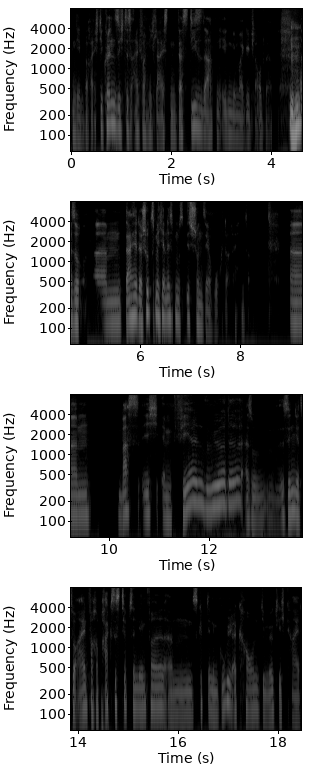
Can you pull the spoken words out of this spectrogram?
in dem Bereich. Die können sich das einfach nicht leisten, dass diese Daten irgendwie mal geklaut werden. Mhm. Also ähm, daher der Schutzmechanismus ist schon sehr hoch da dahinter. Ähm, was ich empfehlen würde, also es sind jetzt so einfache Praxistipps in dem Fall. Ähm, es gibt in dem Google-Account die Möglichkeit,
